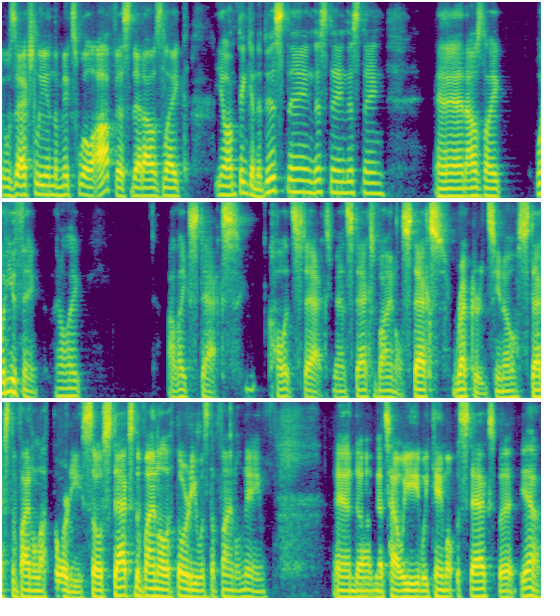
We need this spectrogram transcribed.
it was actually in the Mixwell office that I was like, yo, I'm thinking of this thing, this thing, this thing. And I was like, what do you think? And I'm like, I like Stacks. Call it Stacks, man. Stacks Vinyl, Stacks Records, you know, Stacks the Vinyl Authority. So Stacks the Vinyl Authority was the final name. And um, that's how we we came up with Stacks. But yeah,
